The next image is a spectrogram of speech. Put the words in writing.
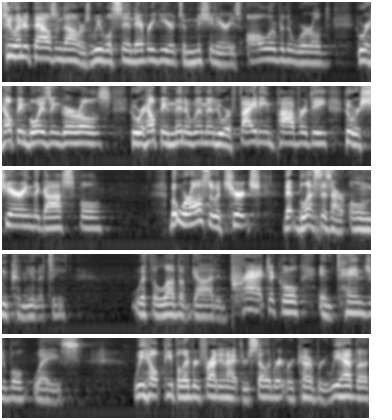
$200,000 we will send every year to missionaries all over the world who are helping boys and girls, who are helping men and women, who are fighting poverty, who are sharing the gospel. But we're also a church that blesses our own community with the love of God in practical, intangible ways. We help people every Friday night through Celebrate Recovery. We have a,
